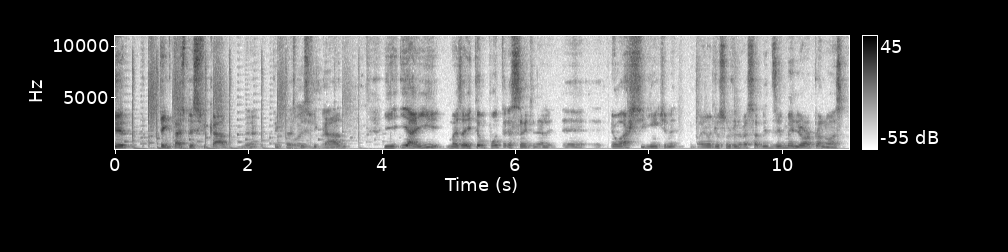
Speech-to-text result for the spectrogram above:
Porque tem que estar especificado, né? Tem que estar Pois é. especificado. E, e aí, mas aí tem um ponto interessante, né, Lê? É, eu acho o seguinte, né? Aí o Adilson Júnior vai saber dizer melhor para nós.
